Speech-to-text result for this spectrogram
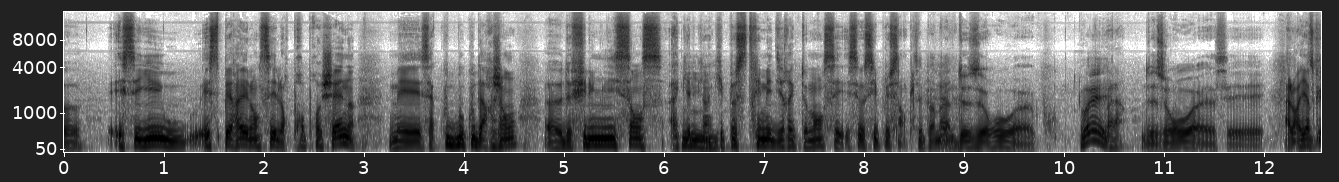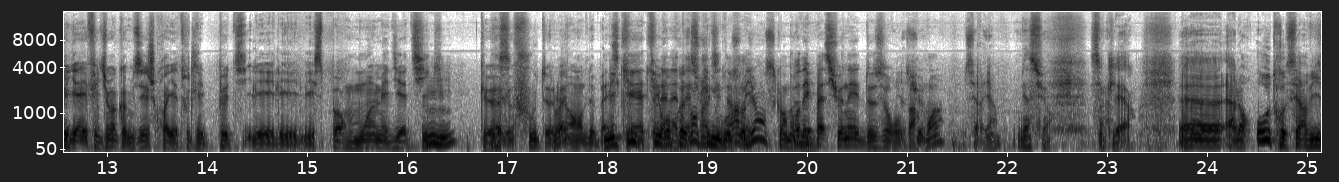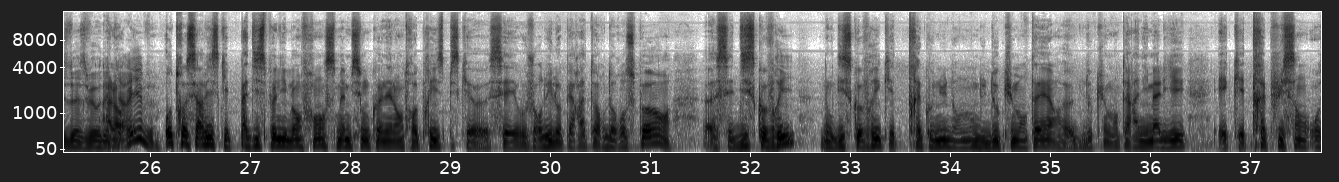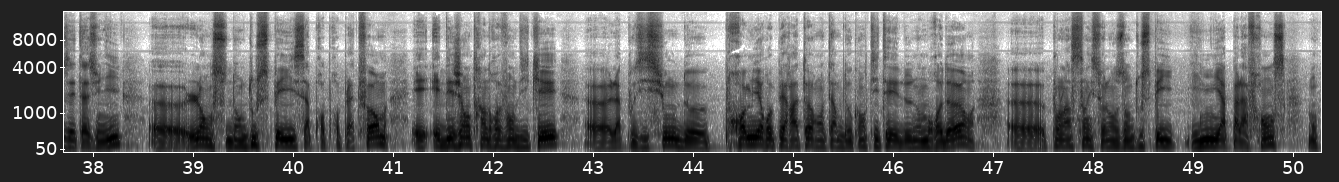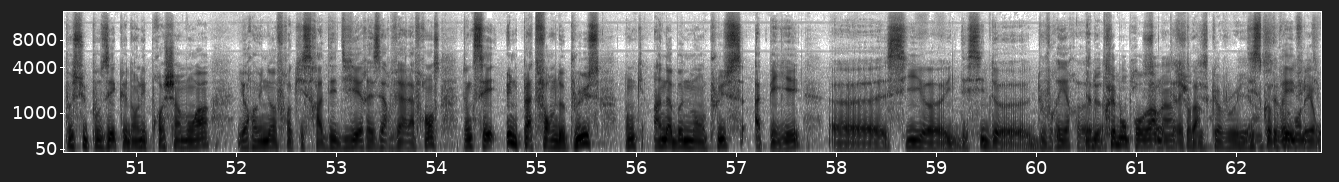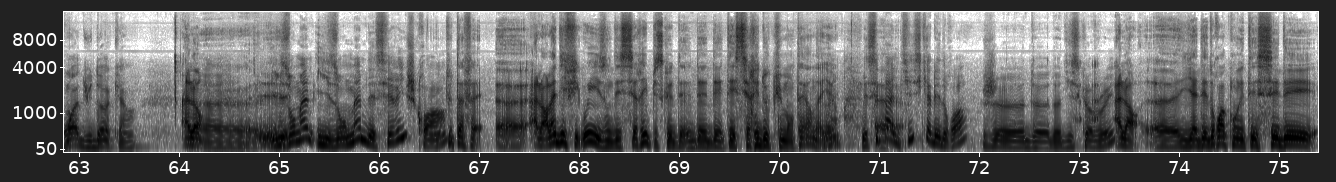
essayer ou espérer lancer leur propre chaîne, mais ça coûte beaucoup d'argent. Euh, de filer une licence à quelqu'un hmm. qui peut streamer directement, c'est aussi plus simple. C'est pas mal. 2 euros. Euh, ouais. Voilà. 2 euros, euh, c'est. Alors, Parce qu'il y a effectivement, comme je disais, je crois, il y a tous les petits, les, les, sports moins médiatique. Mhm que le foot, le hand, le basket, qui, qui représente une grosse audience quand même. Pour des passionnés, 2 euros par mois, c'est rien. Bien sûr. C'est clair. Euh, alors, autre service de SVOD qui arrive Autre service qui n'est pas disponible en France, même si on connaît l'entreprise, puisque c'est aujourd'hui l'opérateur d'Eurosport, euh, c'est Discovery. Donc Discovery, qui est très connu dans le monde du documentaire, euh, documentaire animalier, et qui est très puissant aux États-Unis, lance dans 12 pays sa propre plateforme et est déjà en train de revendiquer la position de premier opérateur en termes de quantité et de nombre d'heures euh, pour l'instant, il se lance dans 12 pays. Il n'y a pas la France. on peut supposer que dans les prochains mois, il y aura une offre qui sera dédiée, réservée à la France. Donc c'est une plateforme de plus, donc un abonnement en plus à payer euh, si euh, il décide d'ouvrir. il y a de très bons programmes sur, hein, Discovery. Hein. C'est vraiment les rois du doc. Hein. Alors, euh, ils, ont même, ils ont même des séries, je crois. Hein. Tout à fait. Euh, alors, la difficulté, oui, ils ont des séries, puisque des, séries documentaires d'ailleurs. Mais c'est pas Altis qui a les droits de, de Discovery? Alors, il y a des droits qui ont été cédés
